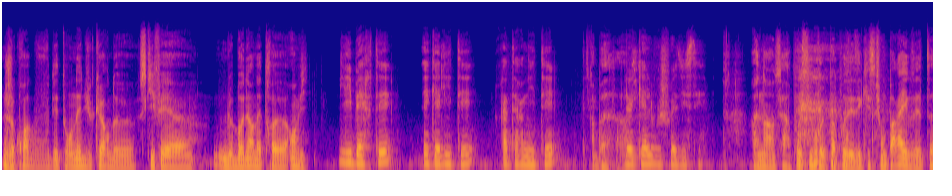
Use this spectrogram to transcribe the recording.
je crois que vous vous détournez du cœur de ce qui fait euh, le bonheur d'être euh, en vie. Liberté, égalité, fraternité. Ah bah lequel vous choisissez? Ah non, c'est impossible, vous pouvez pas poser des questions pareilles, vous êtes,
